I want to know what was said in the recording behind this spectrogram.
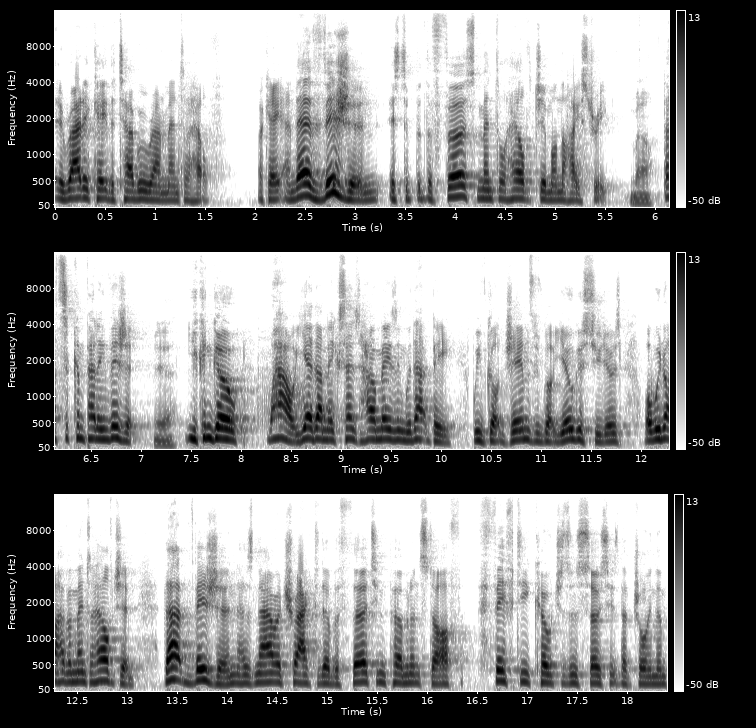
eradicate the taboo around mental health. Okay, and their vision is to put the first mental health gym on the high street. Wow. That's a compelling vision. Yeah. You can go, wow, yeah, that makes sense. How amazing would that be? We've got gyms, we've got yoga studios. Well, we don't have a mental health gym. That vision has now attracted over 13 permanent staff, 50 coaches and associates that joined them.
